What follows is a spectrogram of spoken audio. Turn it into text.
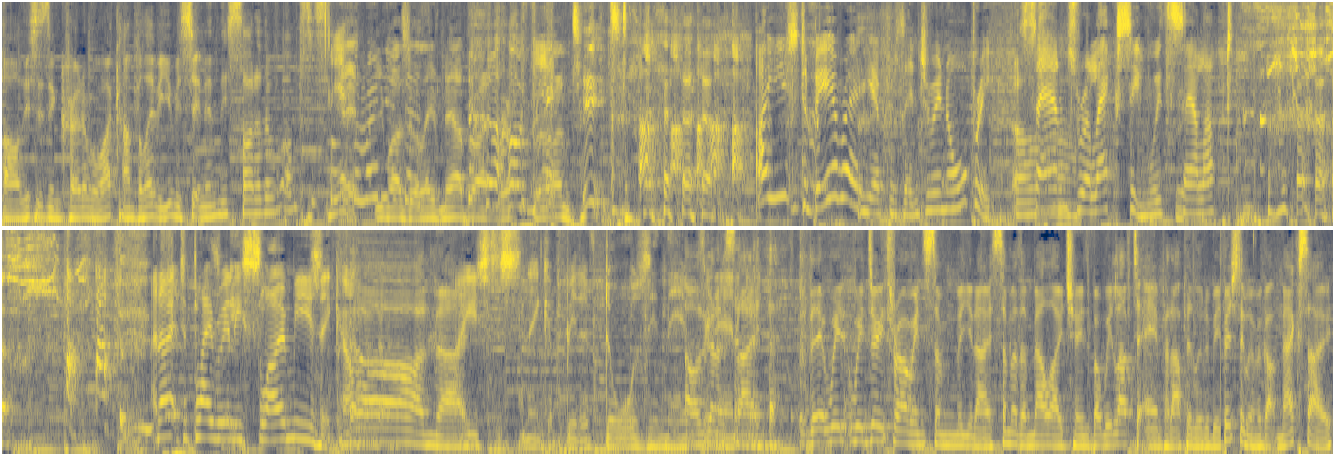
Oh, this is incredible! I can't believe it. You've been sitting in this side of the. This side Yeah. of the radio You might as well leave now, Brian. We're, Oh, we're on. I used to be a radio presenter in Albury. Oh. Sounds relaxing with Sal Upton. and I had to play really slow music. Oh, Oh no! I used to sneak a bit of doors in there. I was going to every now and say that we, we do throw in some you know some of the mellow tunes, but we love to amp it up a little bit, especially when we've got Maxo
